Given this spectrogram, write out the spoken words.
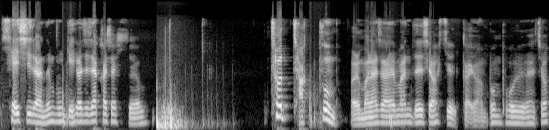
셋이라는 분께서 제작하셨어요. 첫 작품, 얼마나 잘 만드셨을까요? 한번 보여야죠.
